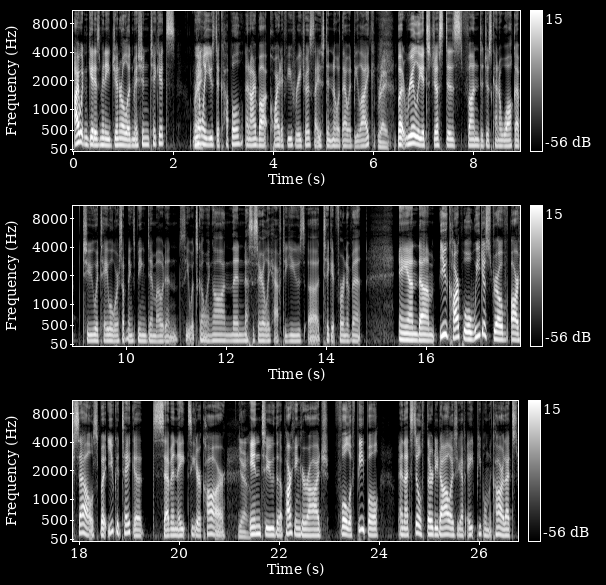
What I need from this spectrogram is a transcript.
I wouldn't get as many general admission tickets We Right. only used a couple, and I bought quite a few for each of us. I just didn't know what that would be like. Right. But really, it's just as fun to just kind of walk up to a table where something's being demoed and see what's going on than necessarily have to use a ticket for an event. And um, you carpool. We just drove ourselves, but you could take a seven, eight seater car Yeah. into the parking garage full of people, and that's still thirty dollars. You have eight people in the car. That's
